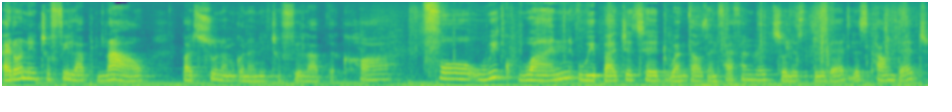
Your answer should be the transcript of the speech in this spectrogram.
I don't need to fill up now but soon I'm gonna need to fill up the car. For week one we budgeted 1500 so let's do that. Let's count that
